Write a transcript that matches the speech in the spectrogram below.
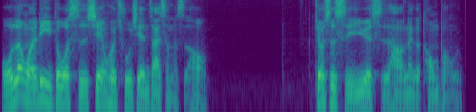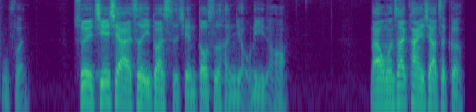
我认为利多实现会出现在什么时候？就是十一月十号那个通膨的部分，所以接下来这一段时间都是很有利的哈。来，我们再看一下这个，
